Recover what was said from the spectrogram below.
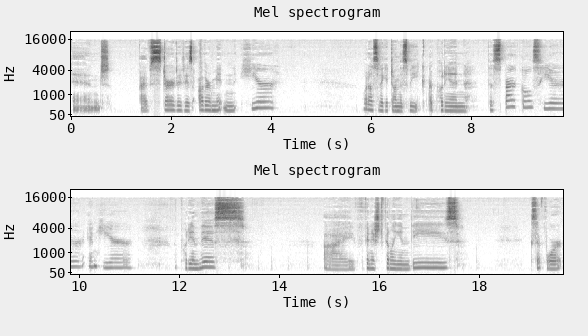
And I've started his other mitten here. What else did I get done this week? I put in the sparkles here and here. I put in this. I finished filling in these, except for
